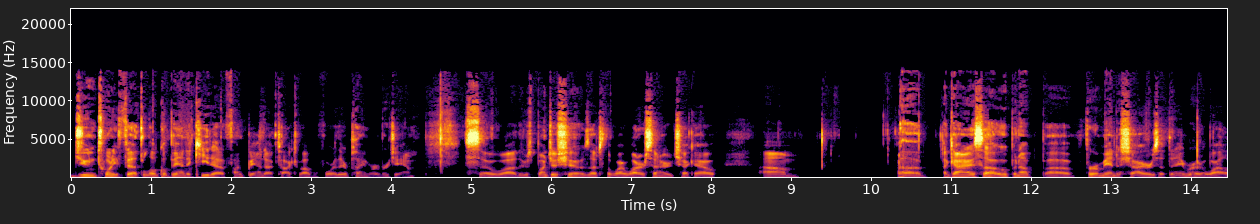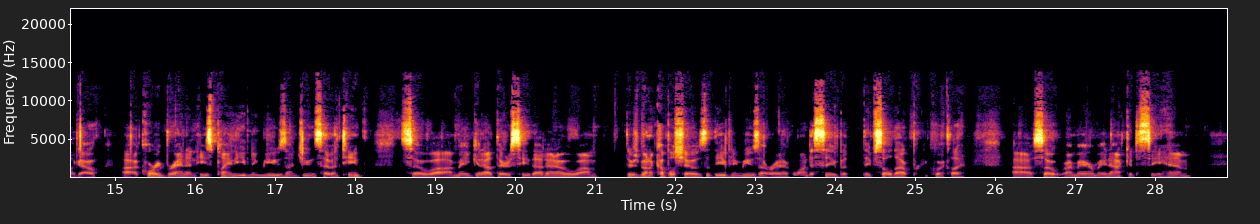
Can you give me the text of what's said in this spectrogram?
June 25th, local band Akita, a funk band I've talked about before, they're playing River Jam. So uh, there's a bunch of shows out to the Whitewater Center to check out. Um, uh, a guy I saw open up uh, for Amanda Shires at the neighborhood a while ago. uh, Cory Branan. He's playing Evening Muse on June 17th. So uh, I may get out there to see that. I know um, there's been a couple shows at the Evening Muse already I've wanted to see, but they've sold out pretty quickly. Uh, so I may or may not get to see him.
